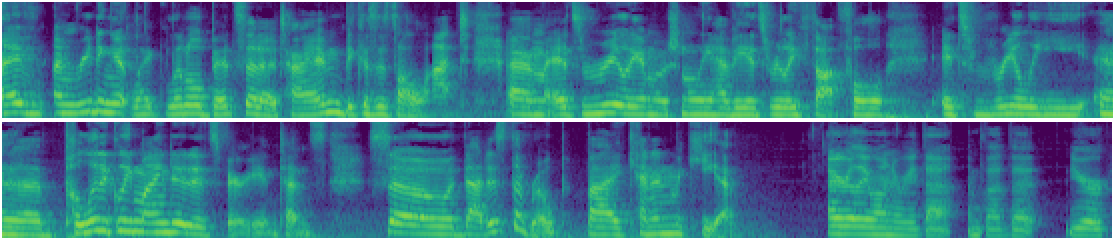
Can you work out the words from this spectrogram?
i am reading it like little bits at a time because it's a lot. Um, it's really emotionally heavy. It's really thoughtful. It's really uh, politically minded. It's very intense. So that is The Rope by Kanan Makiya. I really want to read that. I'm glad that you're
